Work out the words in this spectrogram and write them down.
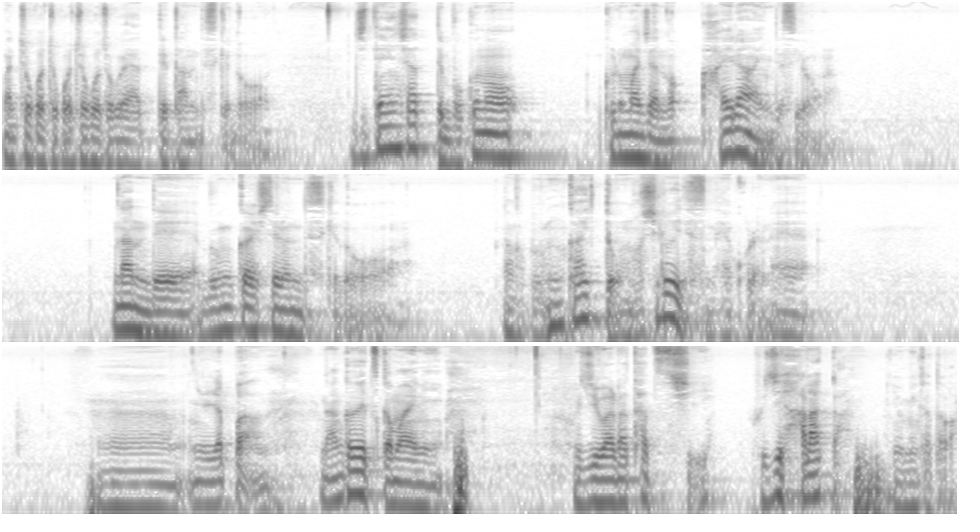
まあ、ちょこちょこちょこちょこやってたんですけど自転車って僕の車じゃの入らないんですよ。なんで分解してるんですけどなんか分解って面白いですねこれね。うんやっぱ何ヶ月か前に藤原達史藤原か読み方は。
